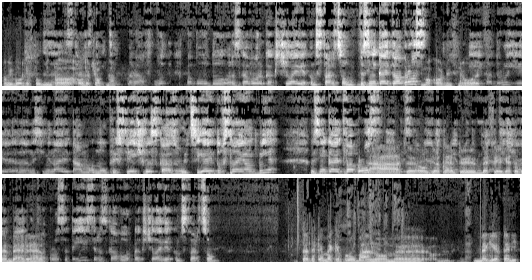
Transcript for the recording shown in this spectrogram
Ami borzasztó, mintha oda csapna. Раф, вот по поводу разговора как с человеком, с Творцом, возникает вопрос, Mag 38, подруги э, на семинаре там, ну, при встрече высказываются. Я иду в своем дне, возникает вопрос, tehát, eh, hogy a teremtő beszélget az emberrel, вопрос, это и есть разговор как с человеком, с Творцом? Tehát nekem meg kell próbálnom megérteni,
